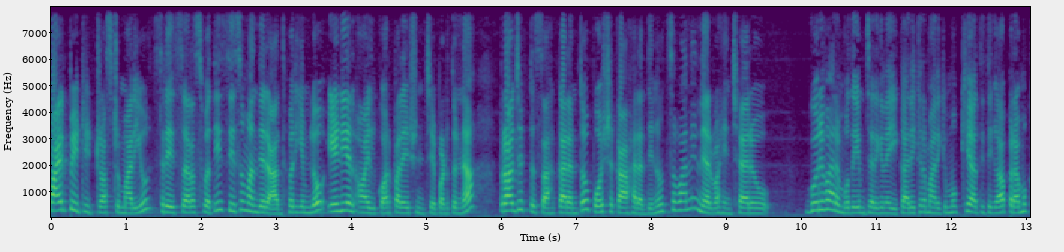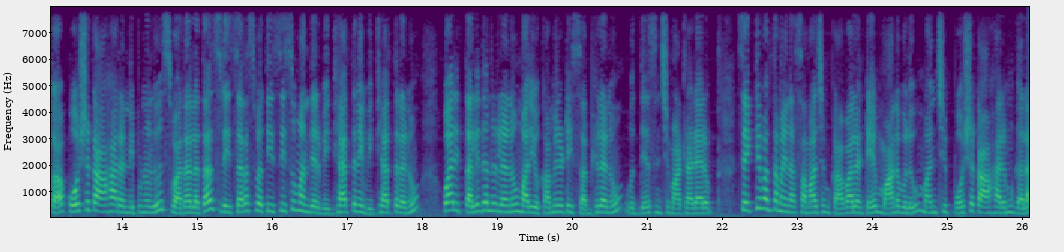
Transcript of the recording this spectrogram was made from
ఫైర్ పీటీ ట్రస్ట్ మరియు శ్రీ సరస్వతి శిశు మందిర ఆధ్వర్యంలో ఇండియన్ ఆయిల్ కార్పొరేషన్ చేపడుతున్న ప్రాజెక్టు సహకారంతో పోషకాహార దినోత్సవాన్ని నిర్వహించారు. గురువారం ఉదయం జరిగిన ఈ కార్యక్రమానికి ముఖ్య అతిథిగా ప్రముఖ పోషకాహార నిపుణులు స్వర్ణలత శ్రీ సరస్వతి శిశు మందిర్ విద్యార్థిని విద్యార్థులను వారి తల్లిదండ్రులను మరియు కమ్యూనిటీ సభ్యులను ఉద్దేశించి మాట్లాడారు. శక్తివంతమైన సమాజం కావాలంటే మానవులు మంచి పోషకాహారం గల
